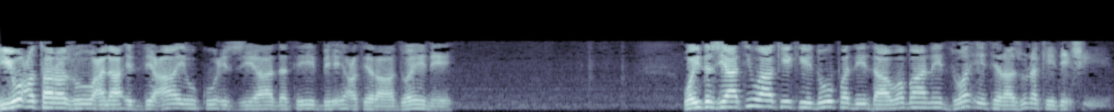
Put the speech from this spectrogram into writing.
يعترض على ادعاء وقوع الزيادة باعتراضين وای د زیاتی واقع کې دو په دې داوه باندې دو اعتراضونه کې دي شي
